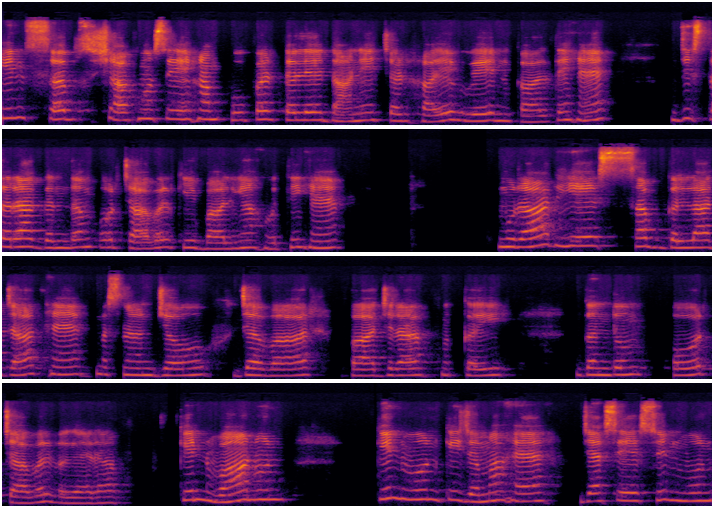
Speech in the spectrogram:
इन सब शाखों से हम ऊपर तले दाने चढ़ाए हुए निकालते हैं, जिस तरह गंदम और चावल की बालियाँ होती हैं मुराद ये सब गल्ला जात हैं, मसलन जौ, जवार, बाजरा, मकई, गंदम और चावल वगैरह। किनवान उन किनवन की जमा है, जैसे सिनवन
